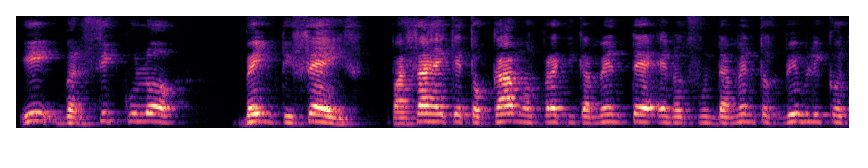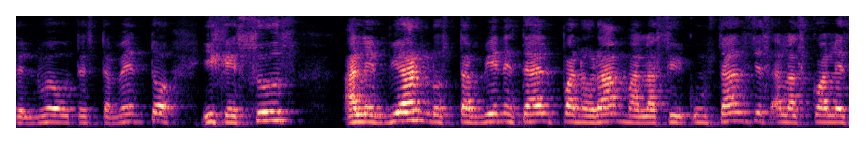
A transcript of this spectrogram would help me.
y versículo 26. Pasaje que tocamos prácticamente en los fundamentos bíblicos del Nuevo Testamento. Y Jesús al enviarlos también da el panorama, las circunstancias a las cuales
